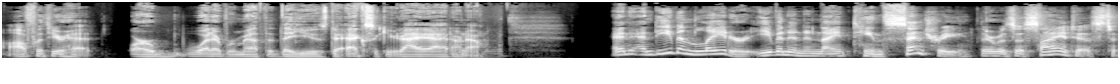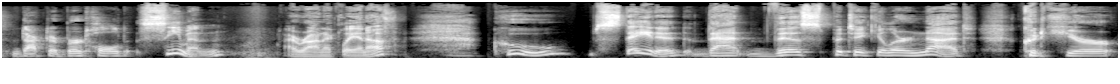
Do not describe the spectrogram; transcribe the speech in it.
off with your head or whatever method they used to execute. I, I don't know. And, and even later, even in the 19th century, there was a scientist, Dr. Berthold Seemann, ironically enough, who stated that this particular nut could cure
